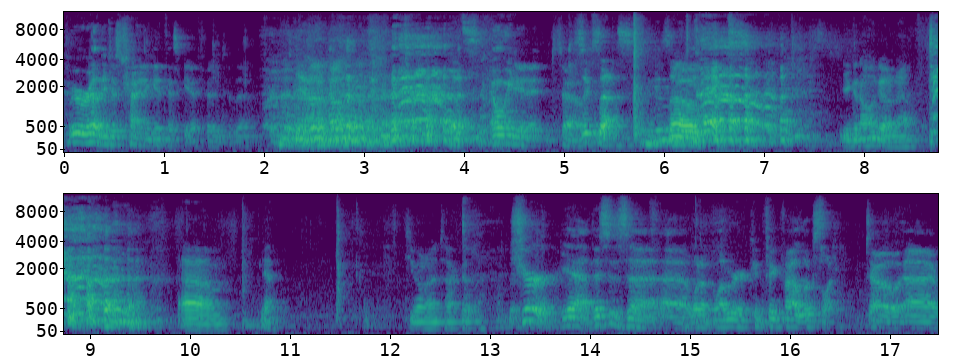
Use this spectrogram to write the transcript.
We were really just trying to get this GIF into the, Yeah. And we did it, so. success. So thanks. You can all go now. Um, yeah. Do you want to talk about that? Sure, yeah, this is uh, uh, what a Blubber config file looks like. So uh,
